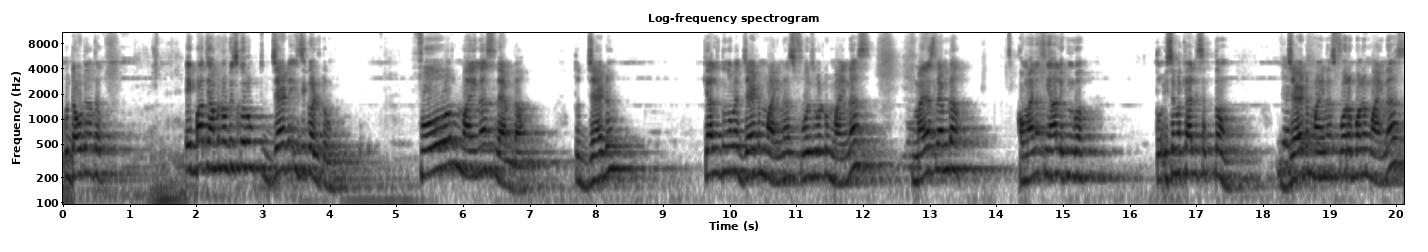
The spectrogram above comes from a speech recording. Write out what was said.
कुछ डाउट यहाँ तक एक बात यहाँ पे नोटिस करो Z is equal to four minus lambda तो जेड क्या लिख दूँगा मैं? Z minus four is equal to minus minus lambda और माइनस यहाँ लिखूँगा। तो इसे मैं क्या लिख सकता हूँ? Z minus four upon minus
